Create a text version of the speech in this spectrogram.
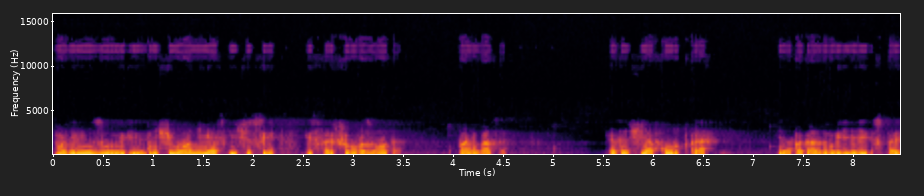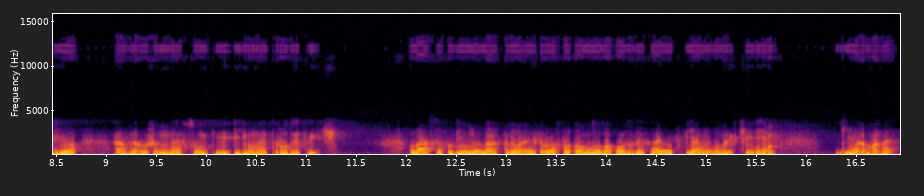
материализую из ничего немецкие часы из фальшивого золота. Пани Ласок, это чья куртка? Я показываю ей старье, обнаруженное в сумке юной Труды Фрич. Ласок удивленно открывает рот, потом глубоко вздыхает с явным облегчением. Германа.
